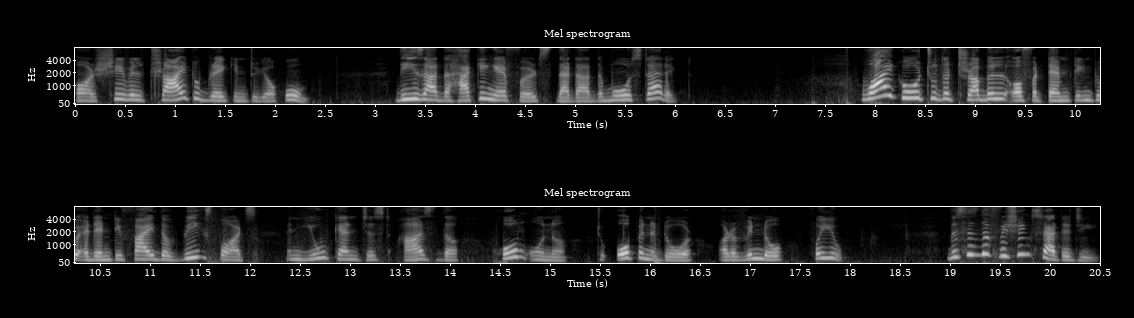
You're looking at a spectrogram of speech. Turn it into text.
or she will try to break into your home. These are the hacking efforts that are the most direct. Why go to the trouble of attempting to identify the weak spots when you can just ask the homeowner to open a door or a window for you? This is the phishing strategy.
